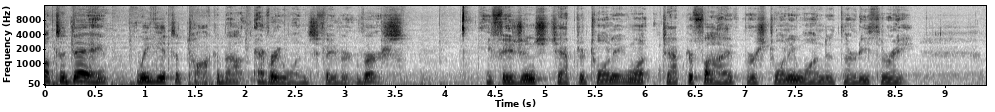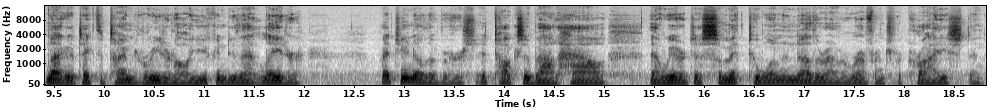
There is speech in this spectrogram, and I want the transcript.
Well, today we get to talk about everyone's favorite verse. Ephesians chapter 21, chapter 5, verse 21 to 33. I'm not going to take the time to read it all. You can do that later. But you know the verse. It talks about how that we are to submit to one another out of reverence for Christ and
